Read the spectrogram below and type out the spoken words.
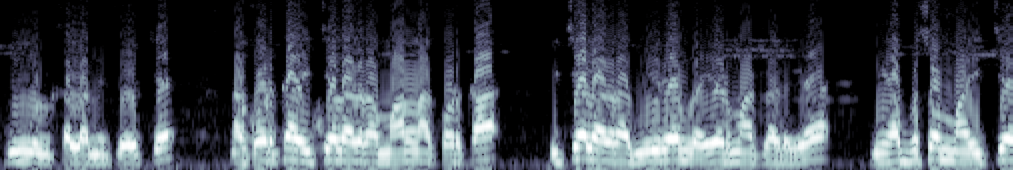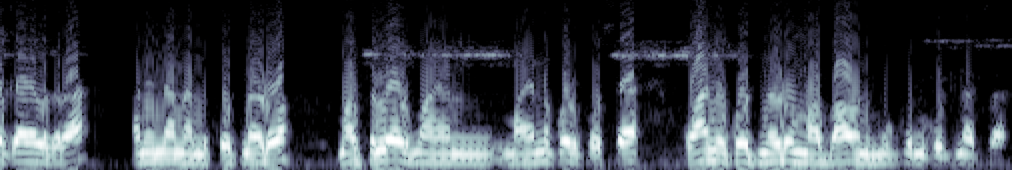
పుంగుల కళ్ళ నుంచి వచ్చి నా కొడక ఇచ్చేలేదురా మాల నా కొడక ఇచ్చేలేదురా మీరేం రా ఏడు మాట్లాడిగా మీ అబ్బసం మా ఇచ్చే కాయలేదురా అని నన్ను కొట్టినాడు. మా పిల్లోడు మా అన్న- మా అన్న కొడుకు వస్తే వాడిని కొట్టినాడు మా బావని ముగ్గురిని కొట్టినాడు సార్.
